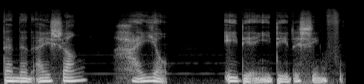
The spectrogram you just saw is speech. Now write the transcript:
淡淡的哀伤，还有一点一滴的幸福。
